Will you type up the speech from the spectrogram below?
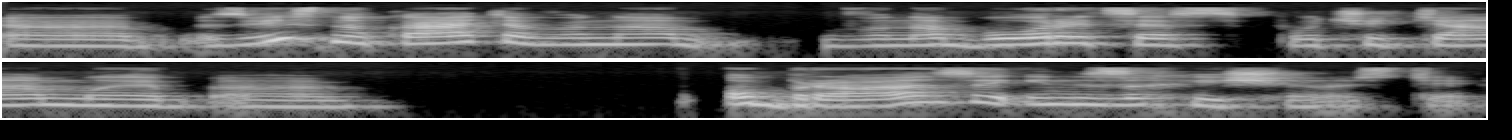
Е, Звісно, Катя вона, вона бореться з почуттями е, образи і незахищеності.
